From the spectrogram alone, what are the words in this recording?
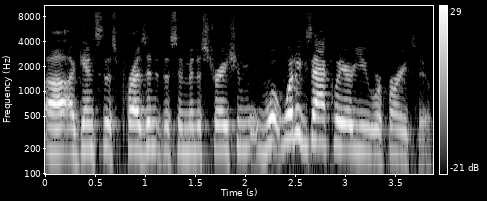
uh, against this president, this administration? What, what exactly are you referring to?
